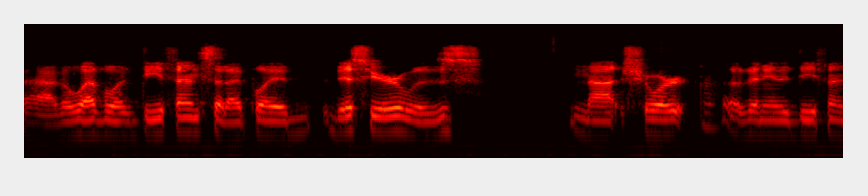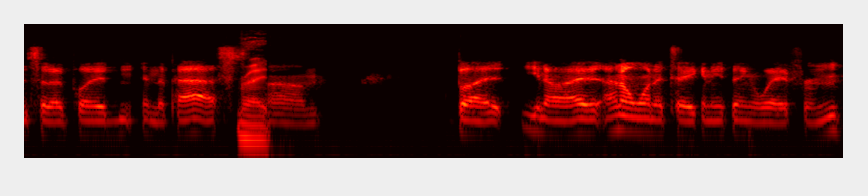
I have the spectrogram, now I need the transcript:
uh, the level of defense that I played this year was not short of any of the defense that I played in the past. Right. Um, but you know, I, I don't want to take anything away from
